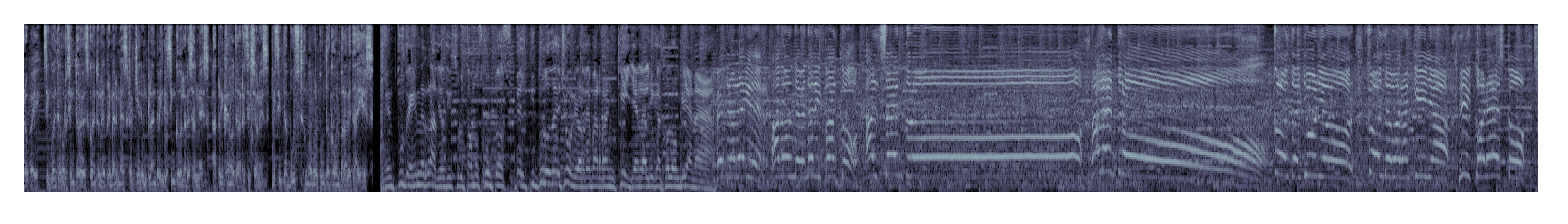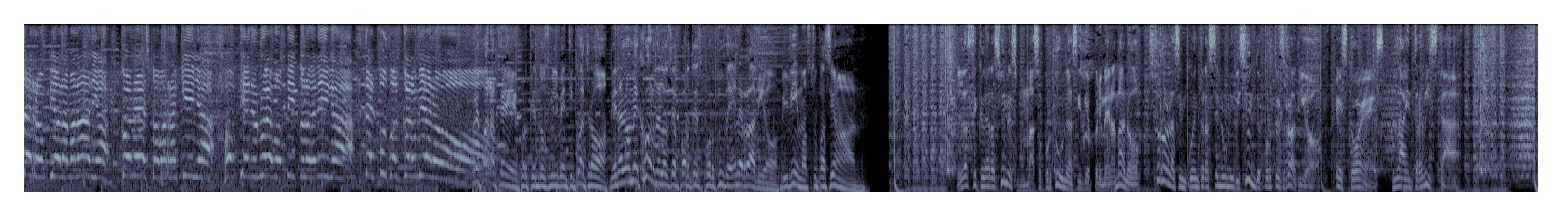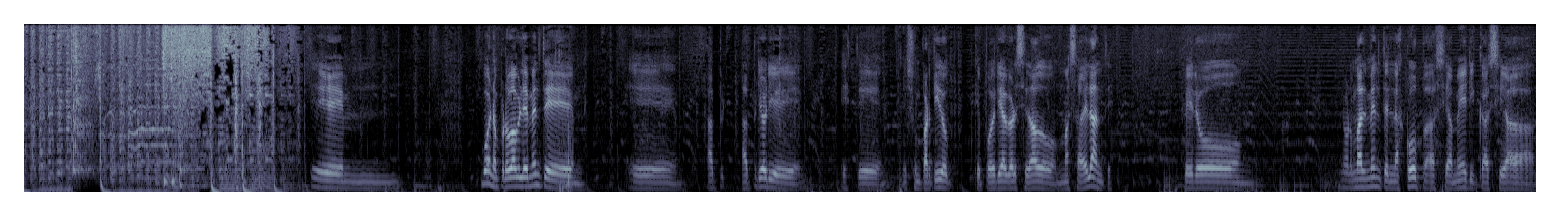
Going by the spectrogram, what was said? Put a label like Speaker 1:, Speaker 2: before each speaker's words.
Speaker 1: AroPay. 50% de descuento en el primer mes requiere un plan de 25 dólares al mes. Aplican otras restricciones. Visita boostmobile.com para detalles.
Speaker 2: En tu DN Radio disfrutamos juntos del título de Junior de Barranquilla en la Liga Colombiana.
Speaker 3: Vendrá Leider. ¿A dónde vendrá el impacto? ¡Al centro! ¡Adentro! ¡Gol del Junior! ¡Gol de Barranquilla! Y con esto se rompió la malaria. Con esto Barranquilla obtiene un nuevo título de liga del fútbol colombiano.
Speaker 2: Prepárate, porque en 2024 viene lo mejor de los deportes por tu DN Radio. Vivimos tu pasión.
Speaker 4: Las declaraciones más oportunas y de primera mano solo las encuentras en Univisión Deportes Radio. Esto es La Entrevista.
Speaker 5: Eh, bueno, probablemente eh, a, a priori este, es un partido que podría haberse dado más adelante, pero normalmente en las copas, sea América, sea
